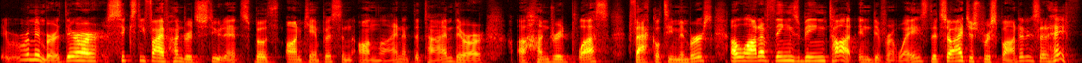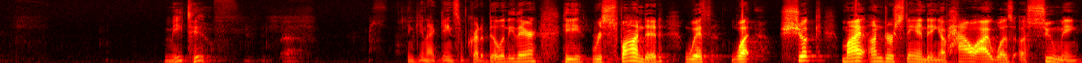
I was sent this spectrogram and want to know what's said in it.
remember, there are 6,500 students, both on campus and online at the time. There are 100 plus faculty members, a lot of things being taught in different ways. That, so I just responded and said, Hey, me too. Thinking I gained some credibility there. He responded with what shook my understanding of how I was assuming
